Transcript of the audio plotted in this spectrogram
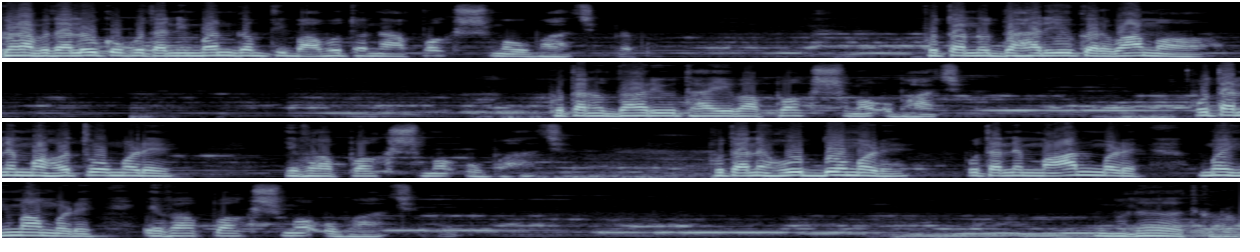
ઘણા બધા લોકો પોતાની મનગમતી બાબતોના પક્ષમાં ઊભા છે, પ્રભુ. પોતાનું ધાર્યું કરવામાં, પોતાનું ધાર્યું થાય એવા પક્ષમાં ઊભા છે. પોતાને મહત્વ મળે એવા પક્ષમાં ઊભા છે. પોતાને હોદ્દો મળે, પોતાને માન મળે, મહિમા મળે એવા પક્ષમાં ઊભા છે. મદદ કરો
